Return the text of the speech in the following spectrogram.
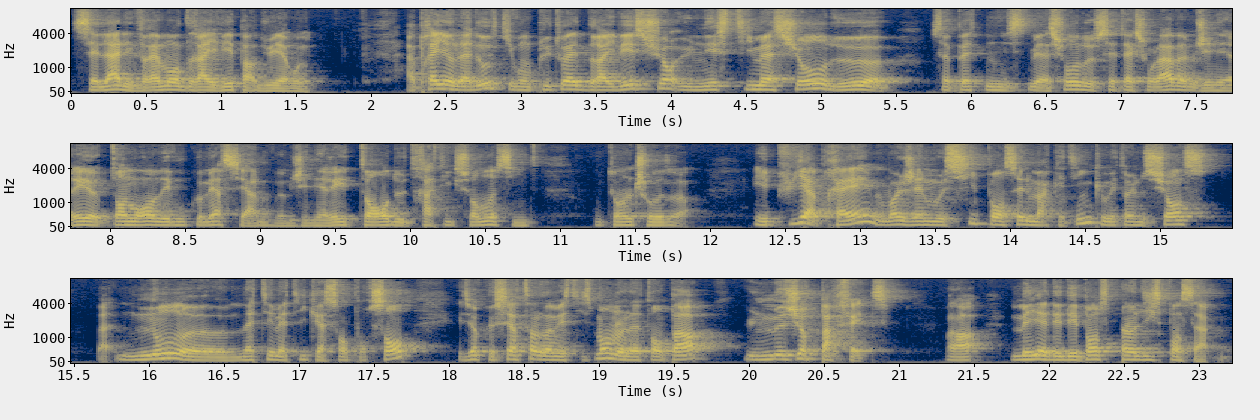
celle-là, elle est vraiment drivée par du ROI. Après, il y en a d'autres qui vont plutôt être drivés sur une estimation de, euh, ça peut être une estimation de cette action-là va me générer euh, tant de rendez-vous commerciaux, va me générer tant de trafic sur mon site, ou tant de choses. Et puis après, moi, j'aime aussi penser le marketing comme étant une science bah, non euh, mathématique à 100%, c'est-à-dire que certains investissements, on n'en attend pas une mesure parfaite. Mais il y a des dépenses indispensables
